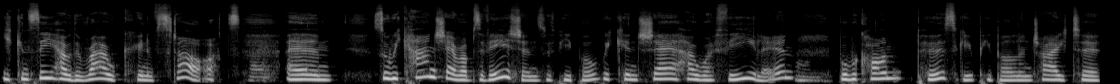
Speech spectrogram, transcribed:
you can see how the row kind of starts. Right. Um, so we can share observations with people, we can share how we're feeling, but we can't persecute people and try to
